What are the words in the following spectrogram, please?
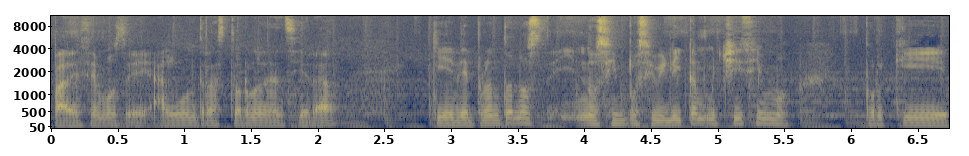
padecemos de algún trastorno de ansiedad que de pronto nos, nos imposibilita muchísimo. Porque,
